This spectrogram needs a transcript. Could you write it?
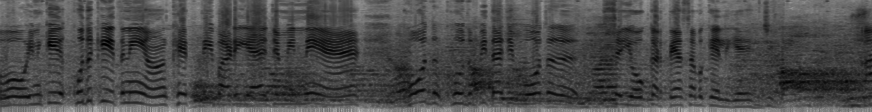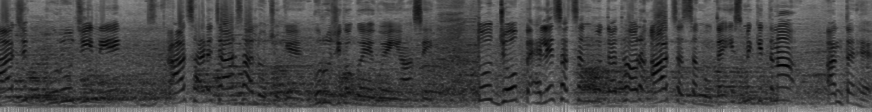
वो इनकी खुद की इतनी यहाँ खेती बाड़ी है ज़मीनें हैं। खुद खुद पिताजी बहुत सहयोग करते हैं सबके लिए। जी। आज गुरु जी ने आज साढ़े चार साल हो चुके हैं गुरु जी को गए हुए यहाँ से। तो जो पहले सत्संग होता था और आज सत्संग होता है इसमें कितना अंतर है?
